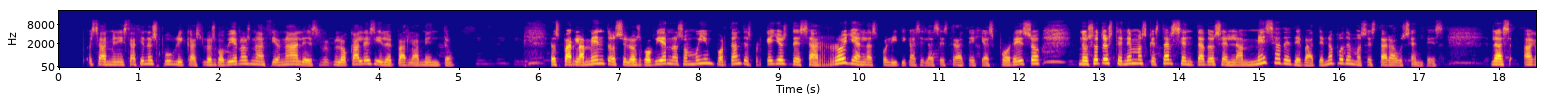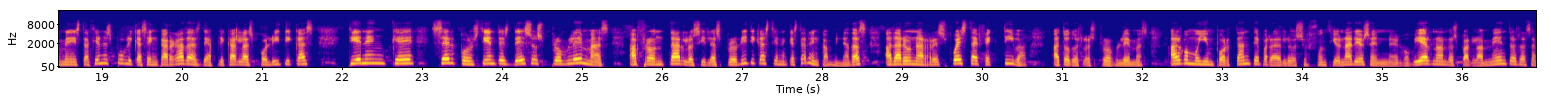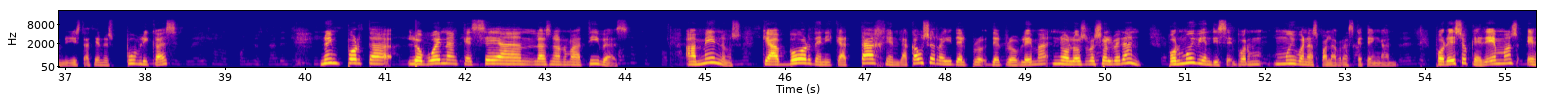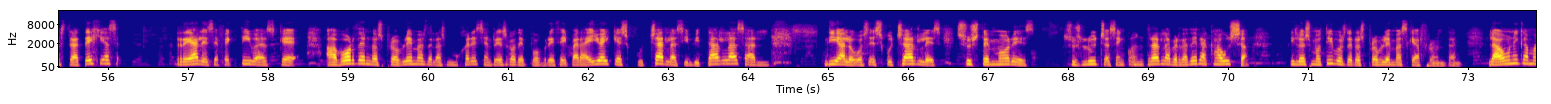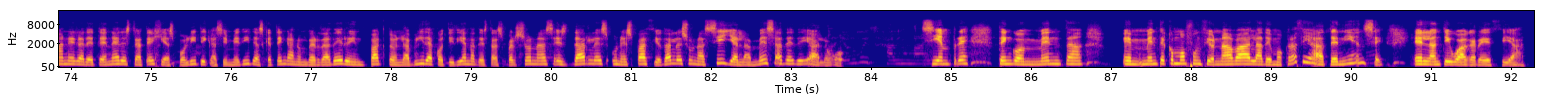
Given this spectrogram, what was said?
administraciones públicas, los gobiernos nacionales, locales y el Parlamento. Los parlamentos y los gobiernos son muy importantes porque ellos desarrollan las políticas y las estrategias. Por eso nosotros tenemos que estar sentados en la mesa de debate, no podemos estar ausentes. Las administraciones públicas encargadas de aplicar las políticas tienen que ser conscientes de esos problemas, afrontarlos y las políticas tienen que estar encaminadas a dar una respuesta efectiva a todos los problemas. Algo muy importante para los funcionarios en el gobierno, en los parlamentos, las administraciones públicas, no importa lo buenas que sean las normativas, a menos que aborden y que atajen la causa raíz del, problema, no los resolverán, por muy, bien, por muy buenas palabras que tengan. Por eso queremos estrategias reales, efectivas, que aborden los problemas de las mujeres en riesgo de pobreza. Y para ello hay que escucharlas, invitarlas al diálogos, escucharles sus temores, sus luchas, encontrar la verdadera causa y los motivos de los problemas que afrontan. La única manera de tener estrategias políticas y medidas que tengan un verdadero impacto en la vida cotidiana de estas personas es darles un espacio, darles una silla en la mesa de diálogo. Siempre tengo en mente en mente cómo funcionaba la democracia ateniense en la antigua Grecia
